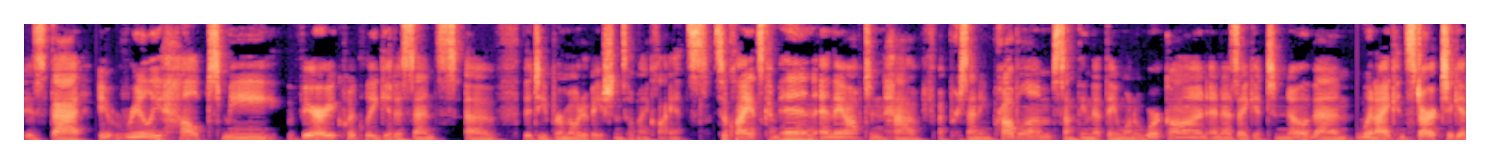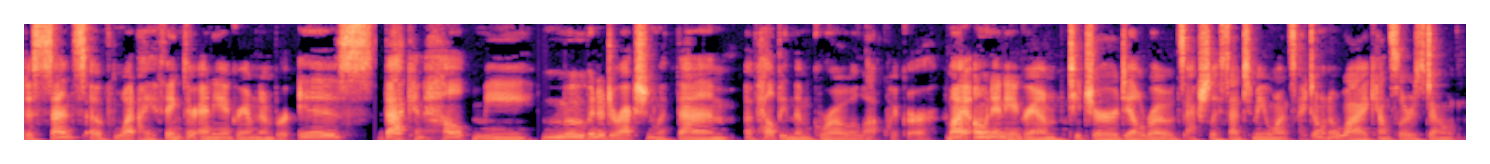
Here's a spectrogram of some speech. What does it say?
is that it really helped me very quickly get a sense of the deeper motivations of my clients. So, clients come in and they often have a presenting problem, something that they want to work on. And as I get to know them, when I can start to get a sense of what I think their Enneagram number is, that can help me move in a direction with them of helping them grow a lot quicker. My own Enneagram teacher, Dale Rhodes, actually said to me once, I don't know why counselors don't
